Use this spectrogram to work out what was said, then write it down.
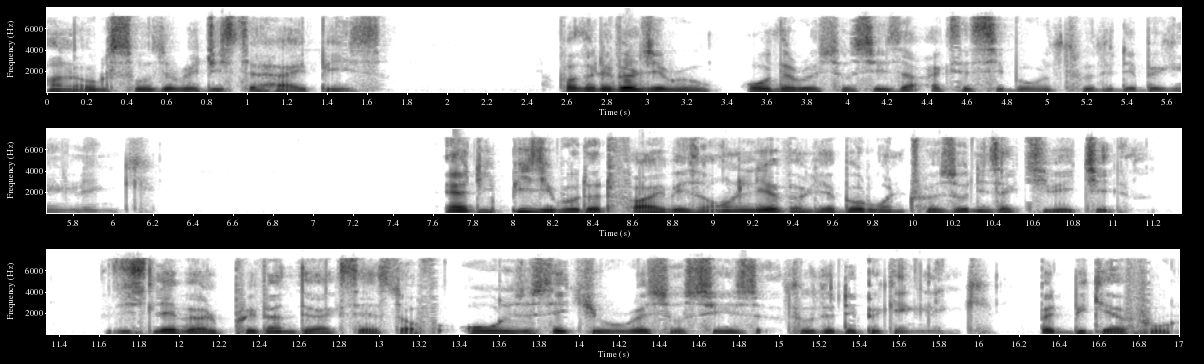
and also the register IPs. For the level 0, all the resources are accessible through the debugging link. RDP 0.5 is only available when TrustZone is activated. This level prevents the access of all the secure resources through the debugging link. But be careful,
